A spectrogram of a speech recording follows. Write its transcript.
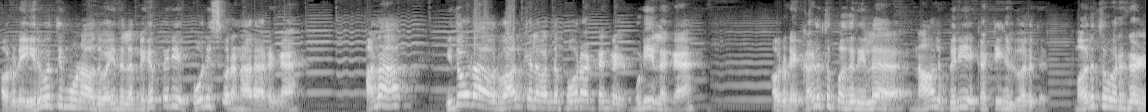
அவருடைய இருபத்தி மூணாவது வயதில் மிகப்பெரிய கோடீஸ்வரன் ஆறாருங்க. ஆனால் இதோட அவர் வாழ்க்கையில் வந்த போராட்டங்கள் முடியலைங்க. அவருடைய கழுத்து பகுதியில் நாலு பெரிய கட்டிகள் வருது. மருத்துவர்கள்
